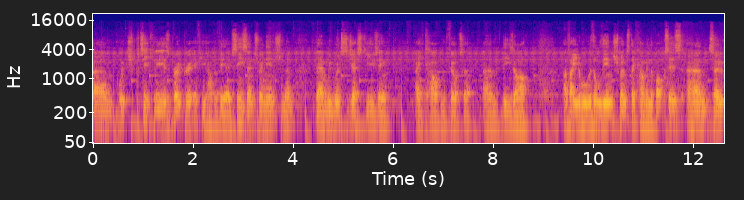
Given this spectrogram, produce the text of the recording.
um, which particularly is appropriate if you have a VOC sensor in the instrument, then we would suggest using a carbon filter. Um, these are available with all the instruments, they come in the boxes, um, so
